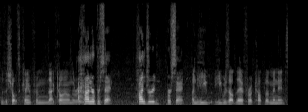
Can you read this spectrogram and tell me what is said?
that the shots came from that guy on the roof, 100%. 100%. and he he was up there for a couple of minutes.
